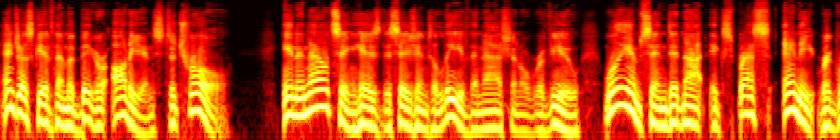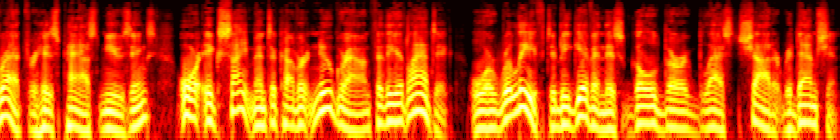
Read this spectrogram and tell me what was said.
and just gives them a bigger audience to troll. In announcing his decision to leave the National Review, Williamson did not express any regret for his past musings or excitement to cover new ground for the Atlantic or relief to be given this Goldberg blessed shot at redemption.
